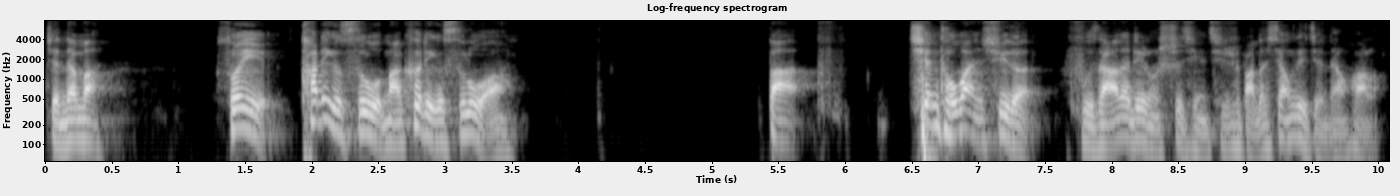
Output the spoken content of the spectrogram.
简单吧？所以他这个思路，马克这个思路啊，把千头万绪的复杂的这种事情，其实把它相对简单化了。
